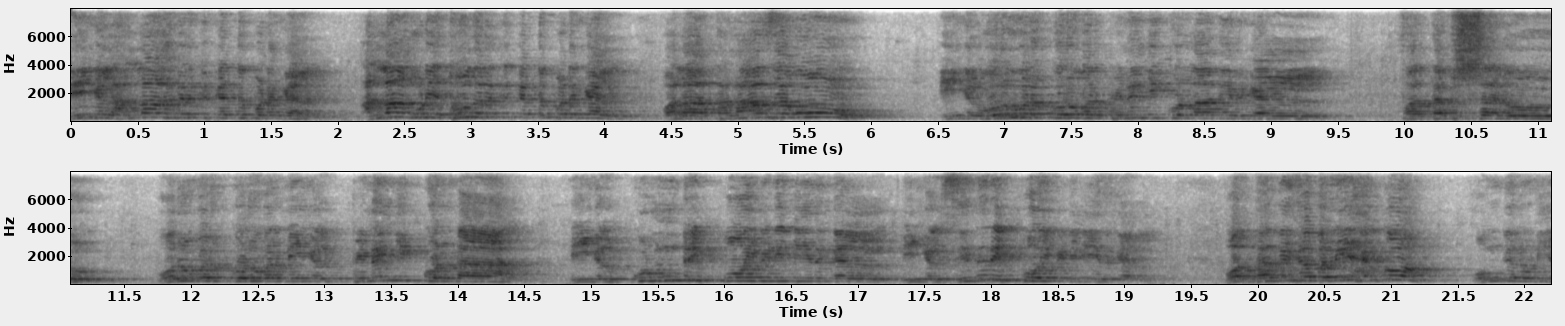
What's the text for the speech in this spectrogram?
நீங்கள் அல்லாஹ்விற்கு கட்டுப்படுங்கள். அல்லாஹ்வுடைய தூதருக்கு கட்டுப்படுங்கள். வலா தனாசவு நீங்கள் ஒருவருக்கொருவர் பிணங்கிக் கொள்ளாதீர்கள். ஃபதப்ஷலு. ஒருவருக்கொருவர் நீங்கள் பிணங்கிக் கொண்டால் நீங்கள் குன்றி போய் விடுவீர்கள். நீங்கள் சிதறி போய் விடுவீர்கள். உங்களுடைய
